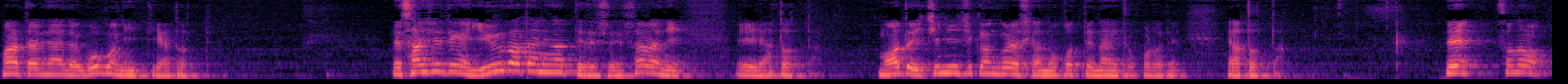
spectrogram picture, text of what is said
まだ足りないので午後に行って雇って。で、最終的には夕方になってですね、さらに雇った。もうあと1、2時間ぐらいしか残ってないところで雇った。で、その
